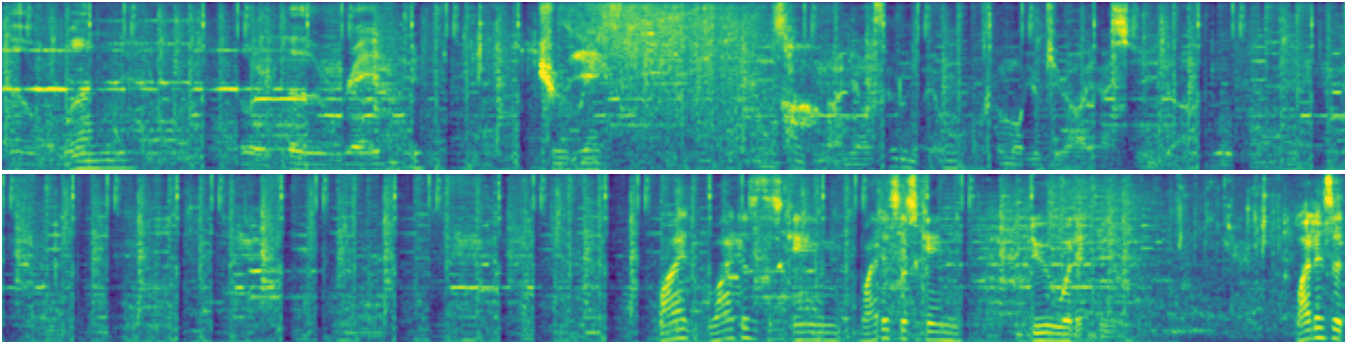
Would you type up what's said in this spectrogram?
A 1 or a red dragon. そんなに焦るなよ雲行きが怪しいな Why why does this game why does this game do what it do? Why does it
